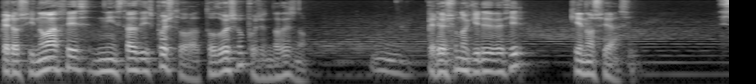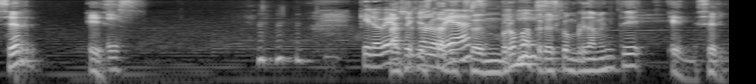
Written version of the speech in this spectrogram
Pero si no haces ni estás dispuesto a todo eso, pues entonces no. No. Pero eso no quiere decir que no sea así. Ser es. Es. que lo veas o que no lo está veas. dicho en broma, pero es completamente en serio.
